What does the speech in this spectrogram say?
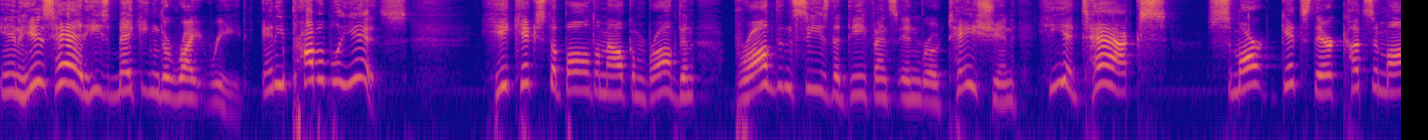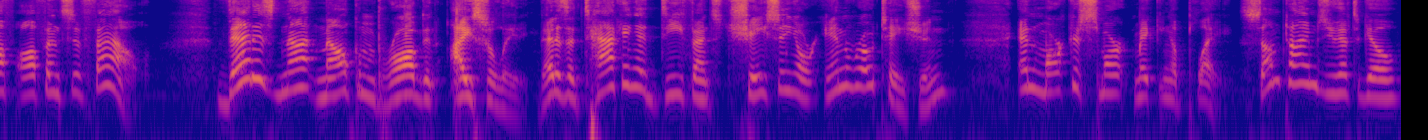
In his head, he's making the right read, and he probably is. He kicks the ball to Malcolm Brogdon. Brogdon sees the defense in rotation. He attacks. Smart gets there, cuts him off, offensive foul. That is not Malcolm Brogdon isolating. That is attacking a defense chasing or in rotation and Marcus Smart making a play. Sometimes you have to go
